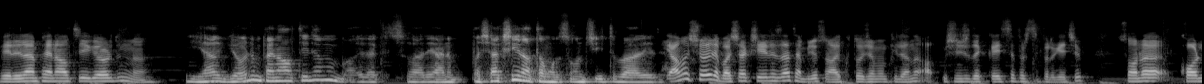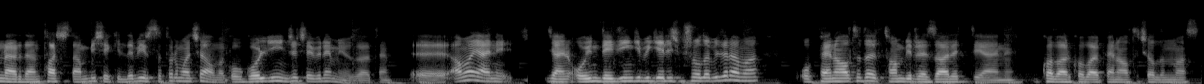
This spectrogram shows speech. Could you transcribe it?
verilen penaltıyı gördün mü? Ya gördüm penaltıyla mı alakası var yani. Başakşehir atamadı sonuç itibariyle. Ya ama şöyle Başakşehir'in zaten biliyorsun Aykut Hocam'ın planı 60. dakikayı 0-0 geçip sonra kornerden, taçtan bir şekilde 1-0 maçı almak. O gol yiyince çeviremiyor zaten. Ee, ama yani yani oyun dediğin gibi gelişmiş olabilir ama o penaltı da tam bir rezaletti yani. Bu kadar kolay penaltı çalınmaz.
